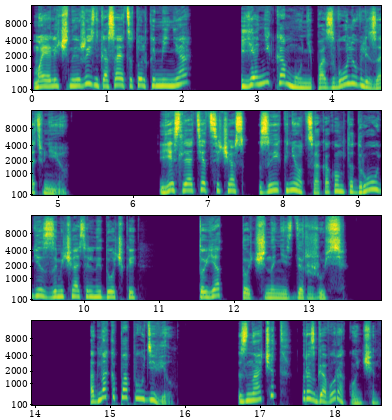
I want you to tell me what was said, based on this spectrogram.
Моя личная жизнь касается только меня, и я никому не позволю влезать в нее. Если отец сейчас заикнется о каком-то друге с замечательной дочкой, то я точно не сдержусь. Однако папа удивил. Значит, разговор окончен.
